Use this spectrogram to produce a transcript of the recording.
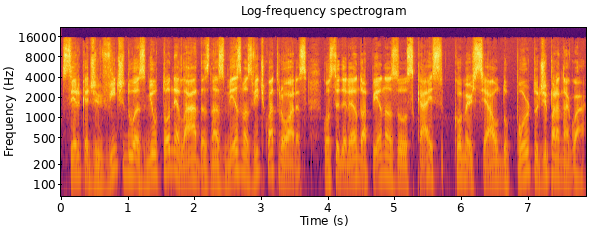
cerca de 22 mil toneladas nas mesmas 24 horas, considerando apenas os cais comercial do Porto de Paranaguá.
